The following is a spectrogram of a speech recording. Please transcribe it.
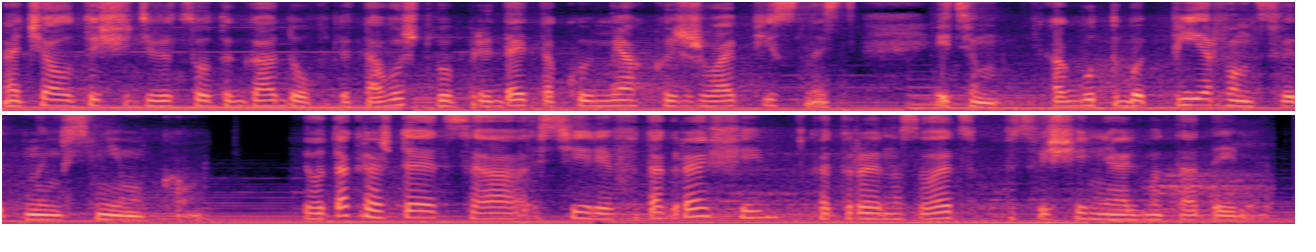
начала 1900-х годов, для того, чтобы придать такую мягкую живописность этим как будто бы первым цветным снимкам. И вот так рождается серия фотографий, которая называется «Посвящение Альматадеме».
